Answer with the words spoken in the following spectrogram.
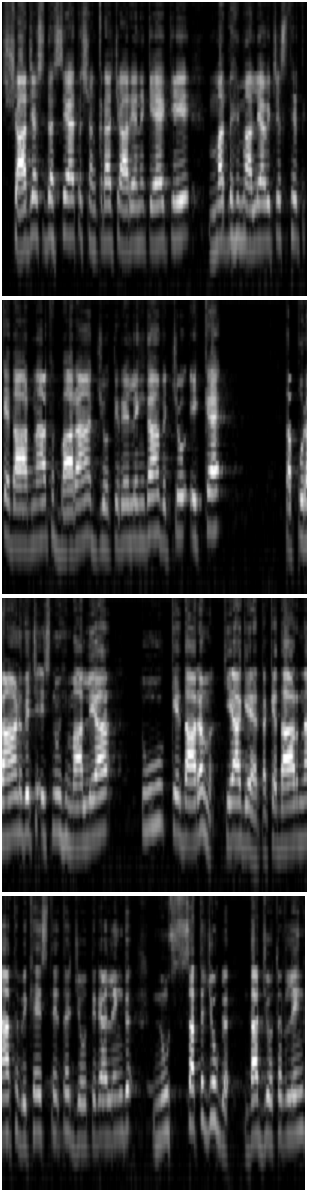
ਸਾਜ਼ਿਸ਼ ਦੱਸਿਆ ਹੈ ਸ਼ੰਕਰਾਚਾਰਿਆ ਨੇ ਕਿਹਾ ਕਿ ਮੱਧ ਹਿਮਾਲਿਆ ਵਿੱਚ ਸਥਿਤ ਕੇਦਾਰਨਾਥ 12 ਜੋਤਿਰਲਿੰਗਾਂ ਵਿੱਚੋਂ ਇੱਕ ਹੈ। ਤਾਂ ਪੁਰਾਣ ਵਿੱਚ ਇਸ ਨੂੰ ਹਿਮਾਲਿਆ ਤੂ ਕੇਦਾਰਮ ਕਿਹਾ ਗਿਆ ਹੈ। ਤਾਂ ਕੇਦਾਰਨਾਥ ਵਿਖੇ ਸਥਿਤ ਜੋਤਿਰਲਿੰਗ ਨੂੰ ਸਤਜੁਗ ਦਾ ਜੋਤਿਰਲਿੰਗ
